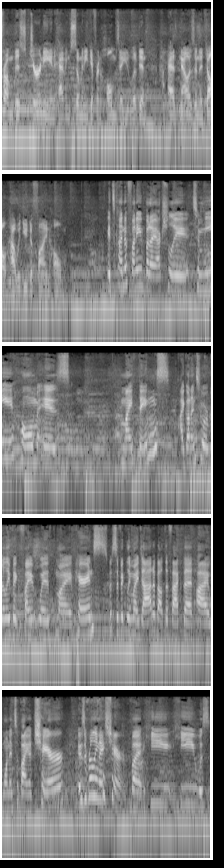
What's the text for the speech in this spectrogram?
from this journey and having so many different homes that you lived in, as, now as an adult, how would you define home? It's kind of funny, but I actually, to me, home is my things. I got into a really big fight with my parents, specifically my dad, about the fact that I wanted to buy a chair. It was a really nice chair, but he he was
